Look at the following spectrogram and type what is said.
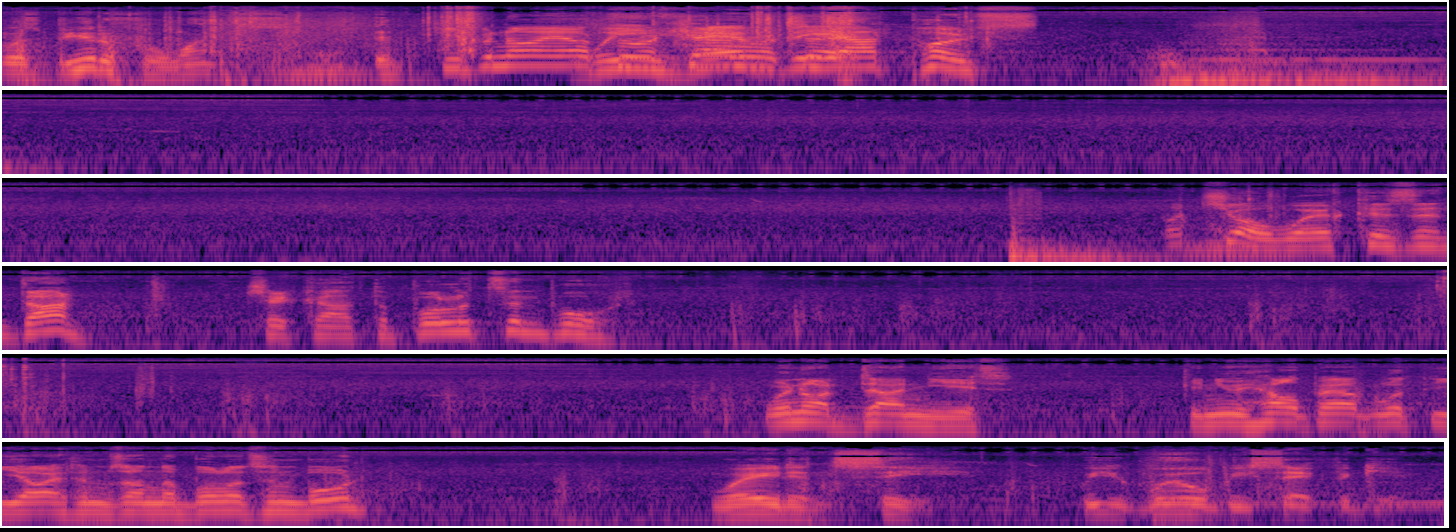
was beautiful once. It Keep an eye out We for a have the outpost. But your work isn't done. Check out the bulletin board. We're not done yet. Can you help out with the items on the bulletin board? Wait and see. We will be safe again.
